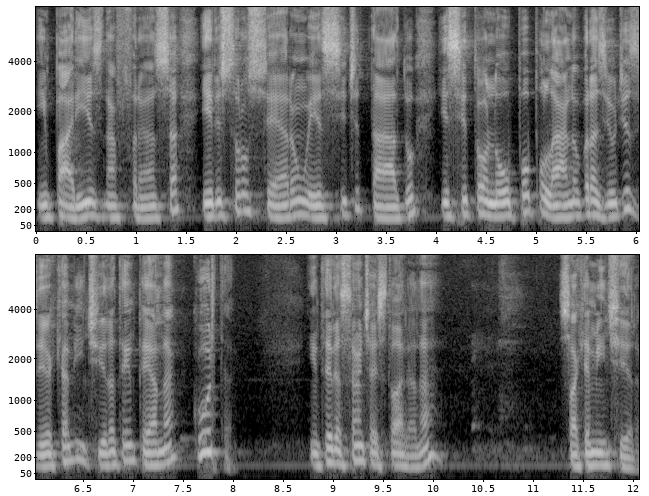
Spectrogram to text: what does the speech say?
em Paris, na França, eles trouxeram esse ditado e se tornou popular no Brasil dizer que a mentira tem perna curta. Interessante a história, né? Só que é mentira.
